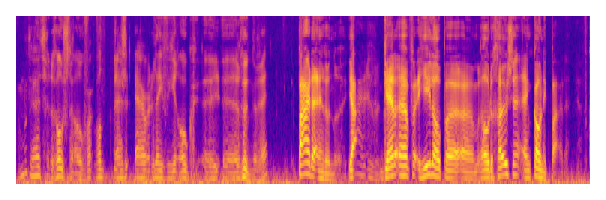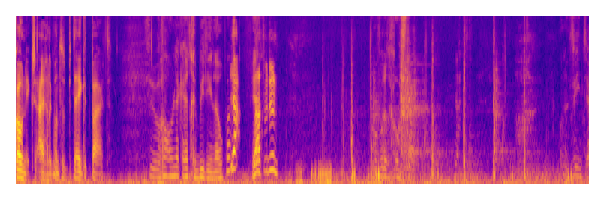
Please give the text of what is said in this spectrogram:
We moeten het rooster over, want er, er leven hier ook eh eh, runderen. hè? Paarden en runderen. Ja. Paarden en runderen. Ger- eh, hier lopen eh, rode geuzen en koninkpaarden. Of koniks eigenlijk, want het betekent paard. Zullen we gewoon lekker het gebied inlopen? Ja, laten we doen. Over het rooster. Ja. Ah, wat een wind hè.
